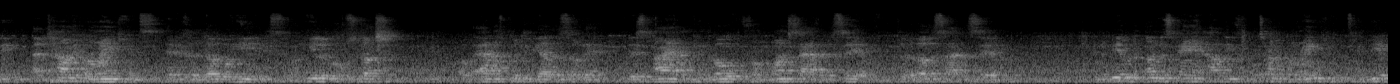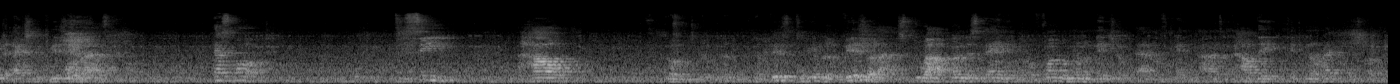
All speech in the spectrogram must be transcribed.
the atomic is a double helix, a helical structure of atoms put together so that this ion can go from one side of the cell to the other side of the cell. And to be able to understand how these atomic arrangements and be able to actually visualize them, that's hard. To see how the, the, the to be able to visualize through our understanding of the fundamental nature of atoms and ions and how they interact with each other,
